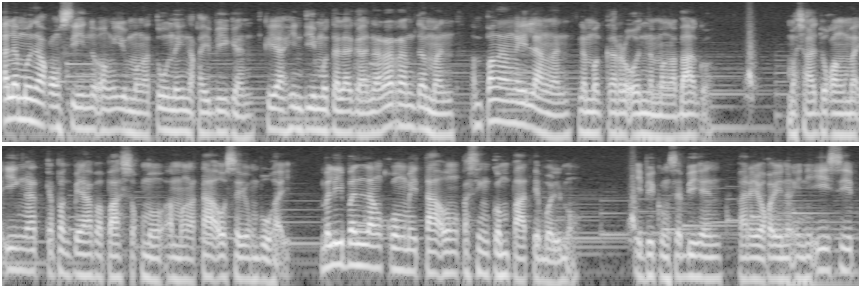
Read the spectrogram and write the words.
Alam mo na kung sino ang iyong mga tunay na kaibigan kaya hindi mo talaga nararamdaman ang pangangailangan na magkaroon ng mga bago. Masyado kang maingat kapag pinapapasok mo ang mga tao sa iyong buhay. Maliban lang kung may taong kasing compatible mo. Ibig kong sabihin, pareho kayo ng iniisip,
